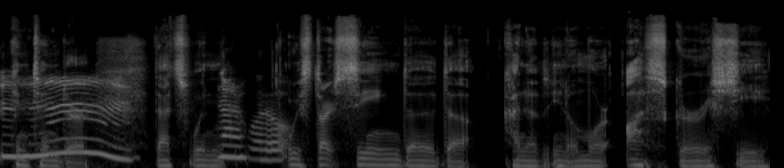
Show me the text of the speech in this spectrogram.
Contender. うん That's when なるほど。 we start seeing the the kind of you know more Oscar-ishy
